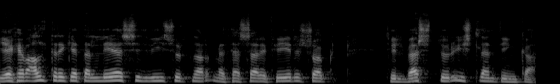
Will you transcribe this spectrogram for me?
Ég hef aldrei geta lesið vísurnar með þessari fyrirsögn til vestur Íslendinga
